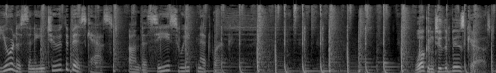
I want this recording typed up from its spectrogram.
You're listening to the Bizcast on the C Suite Network. Welcome to the Bizcast.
